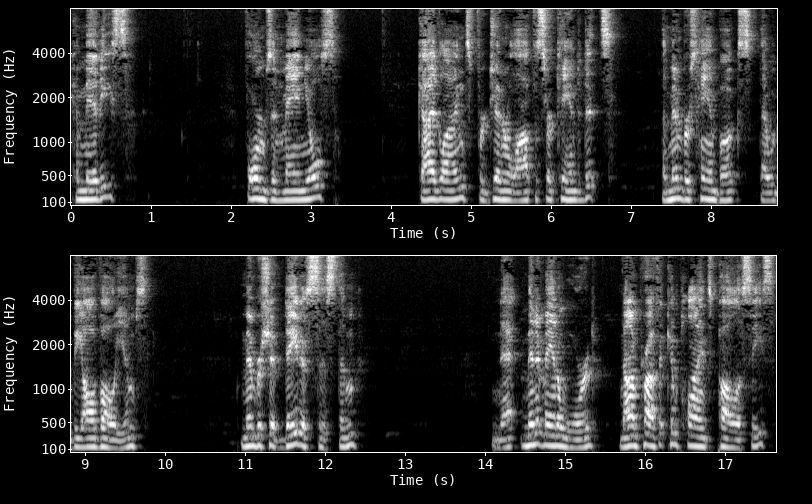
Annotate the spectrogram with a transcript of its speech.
committees, forms and manuals, guidelines for general officer candidates, the members' handbooks, that would be all volumes, membership data system, Minuteman Award, nonprofit compliance policies,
